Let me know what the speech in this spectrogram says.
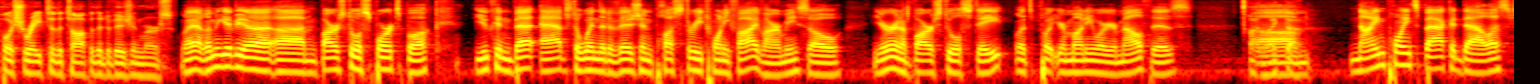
push right to the top of the division, Merce. Well, yeah, let me give you a um, Barstool Sports book. You can bet Avs to win the division plus 325, Army. So you're in a barstool state. Let's put your money where your mouth is. I like um, that. Nine points back of Dallas,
